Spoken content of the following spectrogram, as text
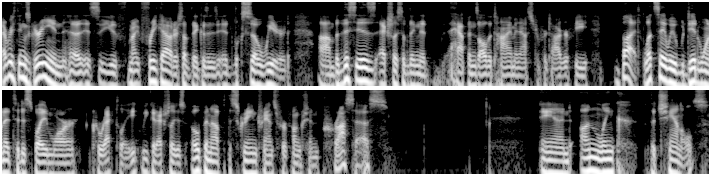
everything's green. Uh, it's you might freak out or something because it, it, looks so weird. Um, but this is actually something that happens all the time in astrophotography. But let's say we did want it to display more correctly, we could actually just open up the screen transfer function process and unlink the channels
